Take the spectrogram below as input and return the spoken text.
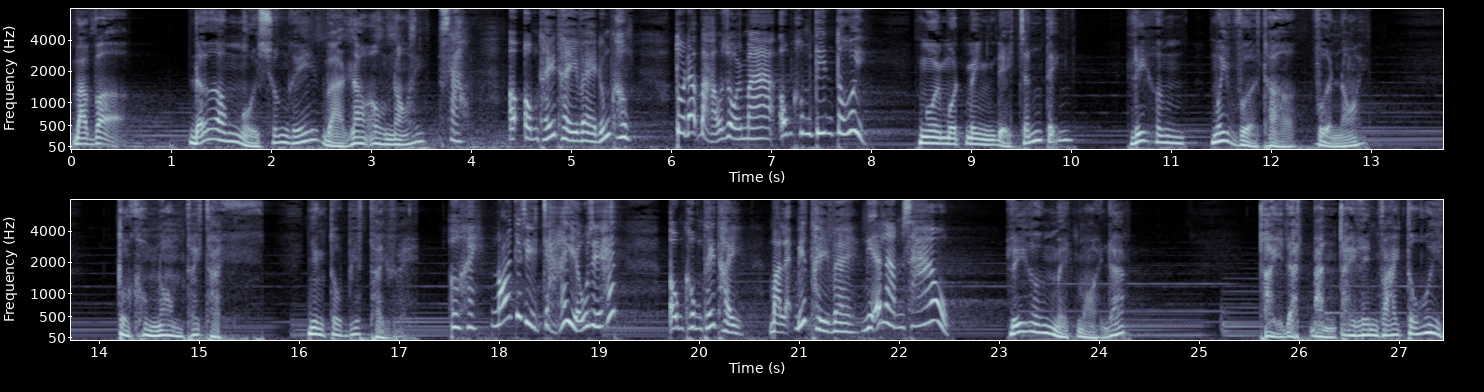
Bà vợ đỡ ông ngồi xuống ghế và lo âu nói. Sao? Ờ, ông thấy thầy về đúng không? Tôi đã bảo rồi mà, ông không tin tôi. Ngồi một mình để chấn tĩnh Lý Hưng mới vừa thở vừa nói. Tôi không nom thấy thầy Nhưng tôi biết thầy về. Ơ hay, nói cái gì chả hiểu gì hết. Ông không thấy thầy mà lại biết thầy về Nghĩa làm sao? Lý Hưng mệt mỏi đáp. Thầy đặt bàn tay lên vai tôi.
